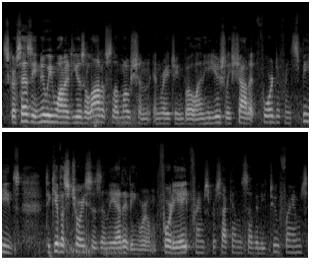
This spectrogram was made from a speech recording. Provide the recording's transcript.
Scorsese knew he wanted to use a lot of slow motion in Raging Bull, and he usually shot at four different speeds to give us choices in the editing room 48 frames per second, 72 frames,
